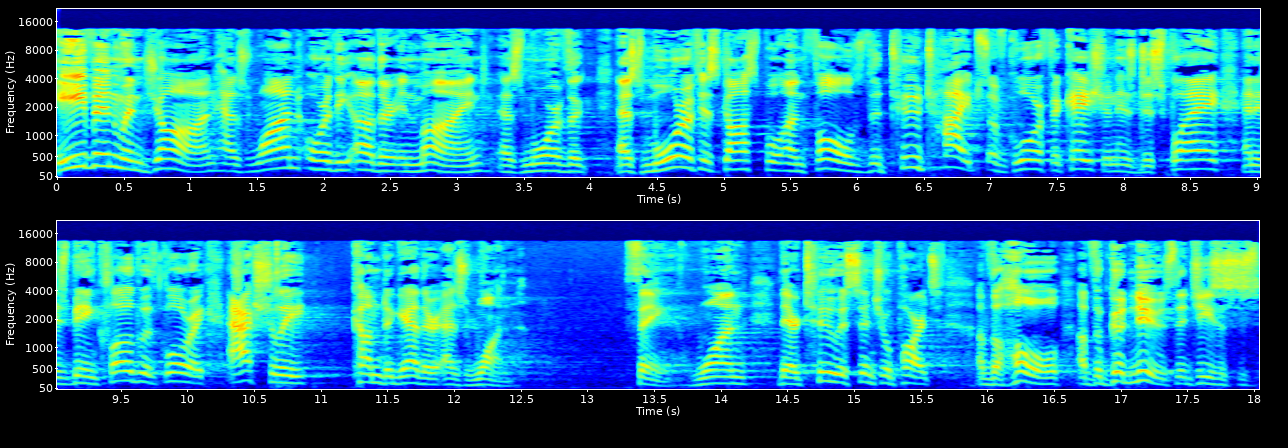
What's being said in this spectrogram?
Even when John has one or the other in mind, as more of, the, as more of his gospel unfolds, the two types of glorification, his display and his being clothed with glory, actually come together as one thing. One, they're two essential parts of the whole of the good news that Jesus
